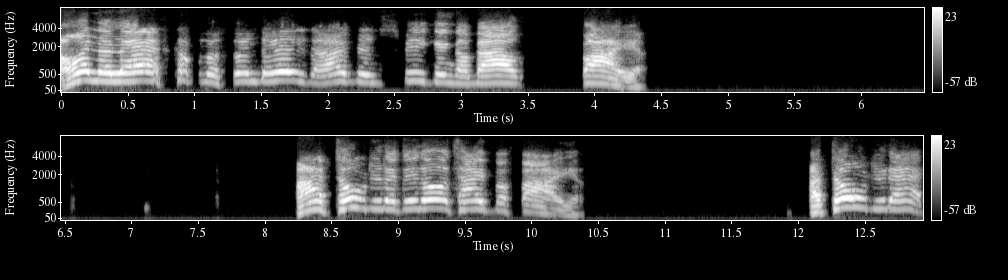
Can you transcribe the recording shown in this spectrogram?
On the last couple of Sundays, I've been speaking about fire. I told you that there's all type of fire. I told you that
